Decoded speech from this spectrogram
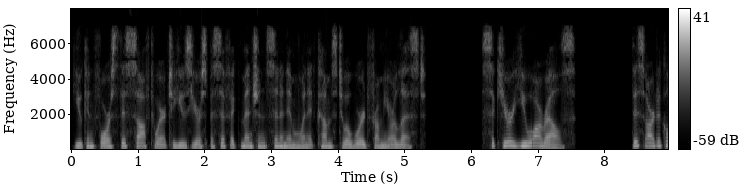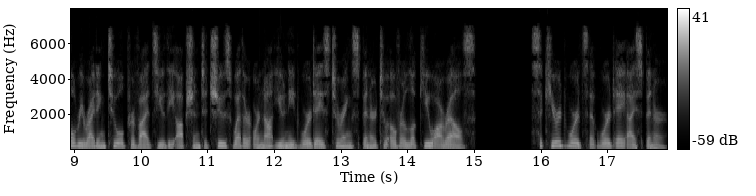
you can force this software to use your specific mentioned synonym when it comes to a word from your list. Secure URLs This article rewriting tool provides you the option to choose whether or not you need WordAI's Turing Spinner to overlook URLs. Secured Words at Word AI Spinner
